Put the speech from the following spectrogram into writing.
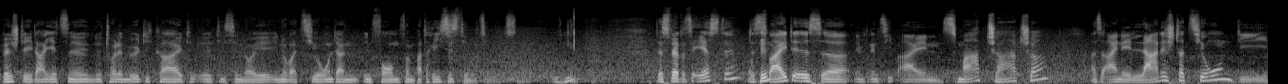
besteht da jetzt eine, eine tolle Möglichkeit, äh, diese neue Innovation dann in Form von Batteriesystemen zu nutzen. Mhm. Das wäre das Erste. Das okay. Zweite ist äh, im Prinzip ein Smart Charger. Also eine Ladestation, die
